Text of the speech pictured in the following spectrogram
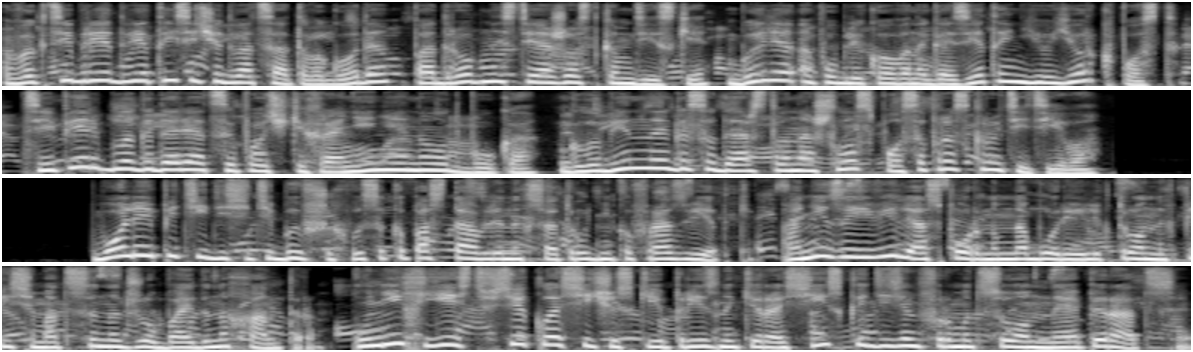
В октябре 2020 года подробности о жестком диске были опубликованы газетой «Нью-Йорк Пост». Теперь, благодаря цепочке хранения ноутбука, глубинное государство нашло способ раскрутить его. Более 50 бывших высокопоставленных сотрудников разведки. Они заявили о спорном наборе электронных писем от сына Джо Байдена Хантера. У них есть все классические признаки российской дезинформационной операции.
